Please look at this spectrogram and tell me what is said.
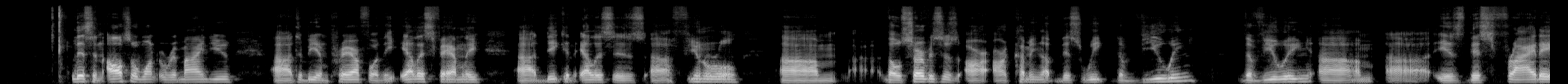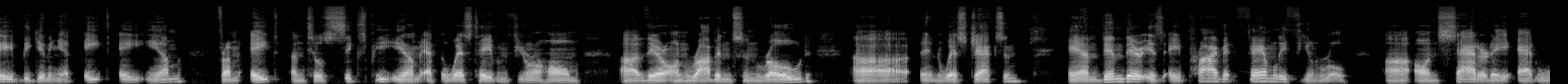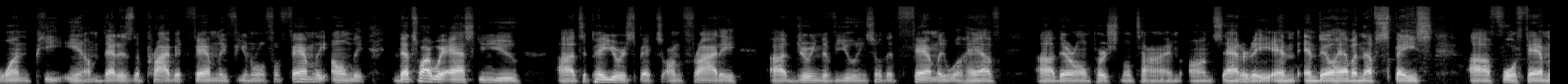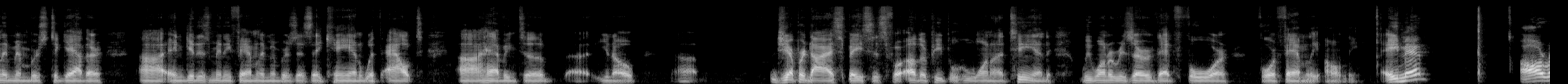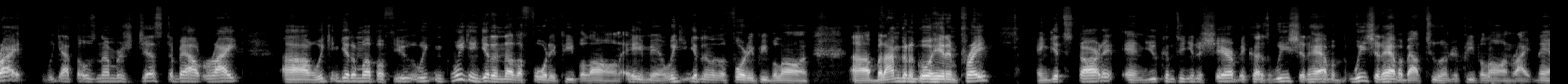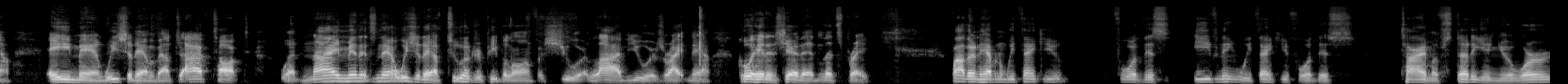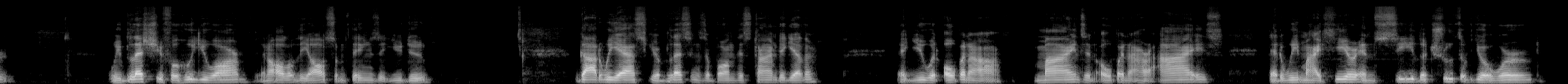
listen also want to remind you uh, to be in prayer for the ellis family uh, deacon ellis's uh, funeral um, those services are are coming up this week. The viewing, the viewing um, uh, is this Friday, beginning at 8 a.m. from 8 until 6 p.m. at the West Haven Funeral Home uh, there on Robinson Road uh, in West Jackson. And then there is a private family funeral uh, on Saturday at 1 p.m. That is the private family funeral for family only. That's why we're asking you uh, to pay your respects on Friday uh, during the viewing so that family will have uh, their own personal time on Saturday and, and they'll have enough space uh, for family members to gather uh, and get as many family members as they can without uh, having to, you know, jeopardize spaces for other people who want to attend. We want to reserve that for for family only. Amen. All right, we got those numbers just about right. Uh, we can get them up a few. We can we can get another forty people on. Amen. We can get another forty people on. Uh, but I'm going to go ahead and pray and get started, and you continue to share because we should have a, we should have about 200 people on right now. Amen. We should have about. I've talked what nine minutes now. We should have 200 people on for sure, live viewers right now. Go ahead and share that, and let's pray. Father in heaven, we thank you for this evening. We thank you for this time of studying your word. We bless you for who you are and all of the awesome things that you do. God, we ask your blessings upon this time together, that you would open our minds and open our eyes, that we might hear and see the truth of your word.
